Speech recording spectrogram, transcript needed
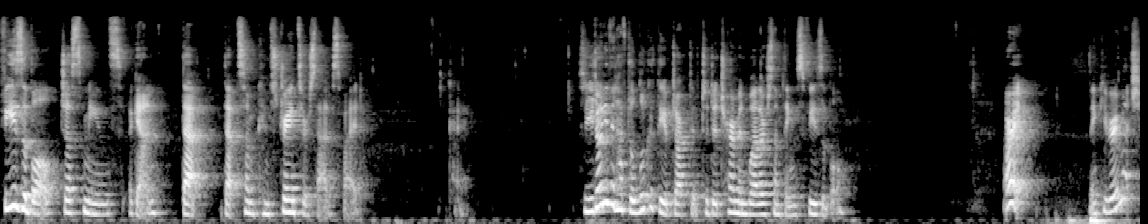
Feasible just means, again, that, that some constraints are satisfied. Okay. So you don't even have to look at the objective to determine whether something's feasible. All right. Thank you very much.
